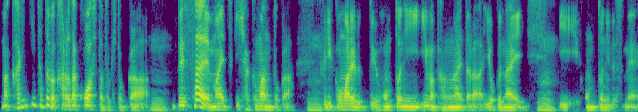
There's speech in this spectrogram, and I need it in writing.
まあ仮に例えば体壊した時とか、うん、でさえ毎月100万とか振り込まれるっていう、本当に今考えたら良くない、うん、本当にですね、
